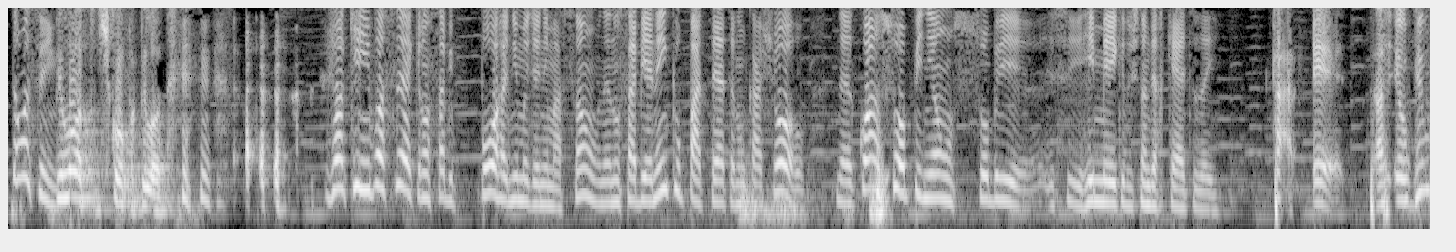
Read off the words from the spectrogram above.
Então assim, Piloto, desculpa, piloto. Joaquim, e você que não sabe porra nenhuma de animação, né, não sabia nem que o Pateta era um cachorro, né, qual a sua opinião sobre esse remake dos Thundercats aí? Cara, é. Eu vivo.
